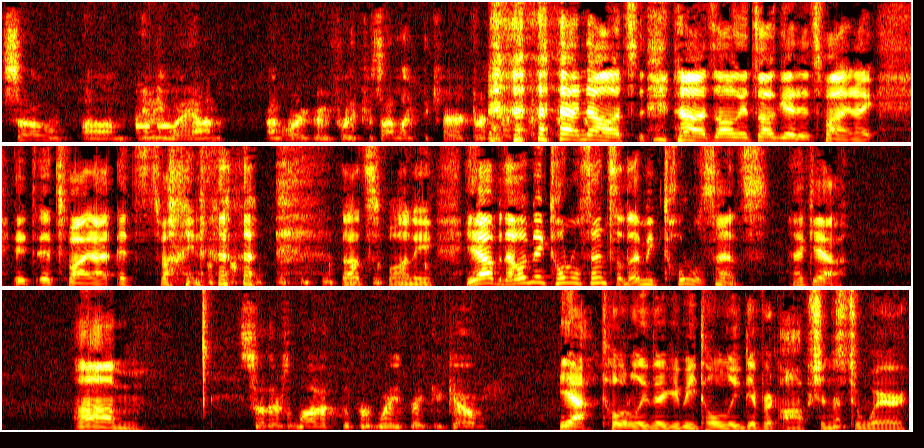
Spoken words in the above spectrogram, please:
So um, anyway, I'm Arguing for because I like the character. no, it's no, it's all it's all good. It's fine. I it, it's fine. I, it's fine. That's funny. Yeah, but that would make total sense though. That would make total sense. Heck yeah. Um So there's a lot of different ways they could go. Yeah, totally. There could be totally different options to where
